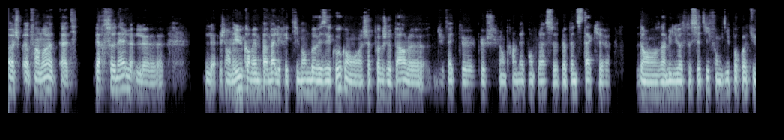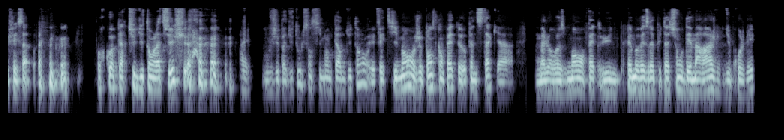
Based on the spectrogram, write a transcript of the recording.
Euh, enfin moi, à titre personnel, le- j'en ai eu quand même pas mal effectivement de mauvais échos quand à chaque fois que je parle euh, du fait que, que je suis en train de mettre en place euh, l'OpenStack euh, dans un milieu associatif, on me dit pourquoi tu fais ça? Pourquoi perds-tu du temps là-dessus? J'ai pas du tout le sentiment de perdre du temps. Effectivement, je pense qu'en fait OpenStack a malheureusement en fait eu une très mauvaise réputation au démarrage du projet.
